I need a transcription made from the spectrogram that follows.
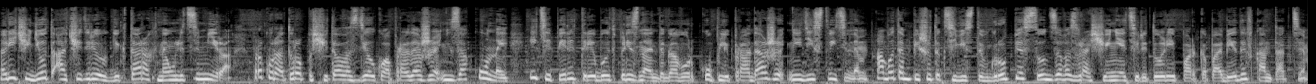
Речь идет о 4 гектарах на улице Мира. Прокуратура посчитала сделку о продаже незаконной и теперь требует признать договор купли-продажи недействительным. Об этом пишут активисты в группе «Суд за возвращение территории Парка Победы ВКонтакте.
